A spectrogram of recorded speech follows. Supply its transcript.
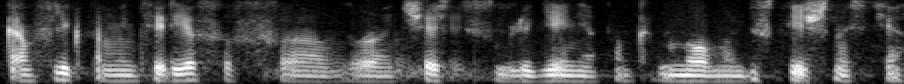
конфликтом интересов а, в части соблюдения там, как, норм обеспеченности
